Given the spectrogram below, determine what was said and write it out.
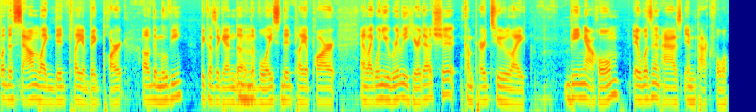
But the sound like did play a big part of the movie because again the, the mm-hmm. voice did play a part. And like when you really hear that shit compared to like being at home it wasn't as impactful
